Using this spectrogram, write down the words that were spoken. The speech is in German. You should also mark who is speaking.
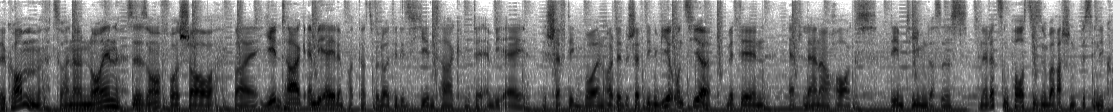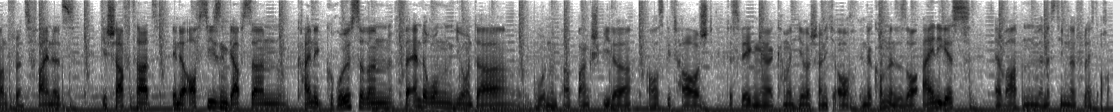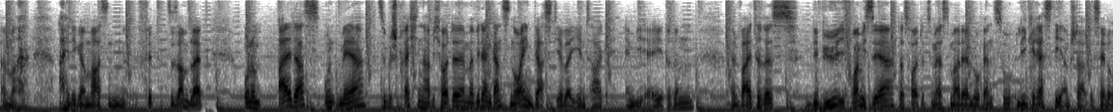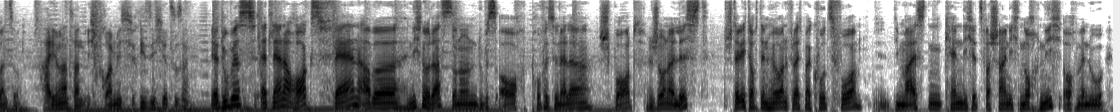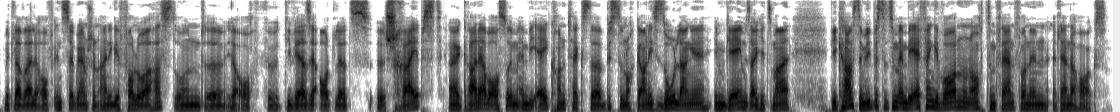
Speaker 1: Willkommen zu einer neuen Saisonvorschau bei Jeden Tag NBA, dem Podcast für Leute, die sich jeden Tag mit der NBA beschäftigen wollen. Heute beschäftigen wir uns hier mit den Atlanta Hawks, dem Team, das es in der letzten Postseason überraschend bis in die Conference Finals geschafft hat. In der Offseason gab es dann keine größeren Veränderungen. Hier und da wurden ein paar Bankspieler ausgetauscht. Deswegen äh, kann man hier wahrscheinlich auch in der kommenden Saison einiges erwarten, wenn das Team dann vielleicht auch einmal einigermaßen fit zusammenbleibt. Und um all das und mehr zu besprechen, habe ich heute mal wieder einen ganz neuen Gast hier bei Jeden Tag NBA drin. Ein weiteres Debüt. Ich freue mich sehr, dass heute zum ersten Mal der Lorenzo Ligresti am Start ist. Hey Lorenzo.
Speaker 2: Hi Jonathan, ich freue mich riesig hier zu sein.
Speaker 1: Ja, du bist Atlanta Hawks Fan, aber nicht nur das, sondern du bist auch professioneller Sportjournalist. Stell dich doch den Hörern vielleicht mal kurz vor. Die meisten kennen dich jetzt wahrscheinlich noch nicht, auch wenn du mittlerweile auf Instagram schon einige Follower hast und äh, ja auch für diverse Outlets äh, schreibst. Äh, Gerade aber auch so im NBA-Kontext, da bist du noch gar nicht so lange im Game, sag ich jetzt mal. Wie kam es denn? Wie bist du zum NBA-Fan geworden und auch zum Fan von den Atlanta Hawks?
